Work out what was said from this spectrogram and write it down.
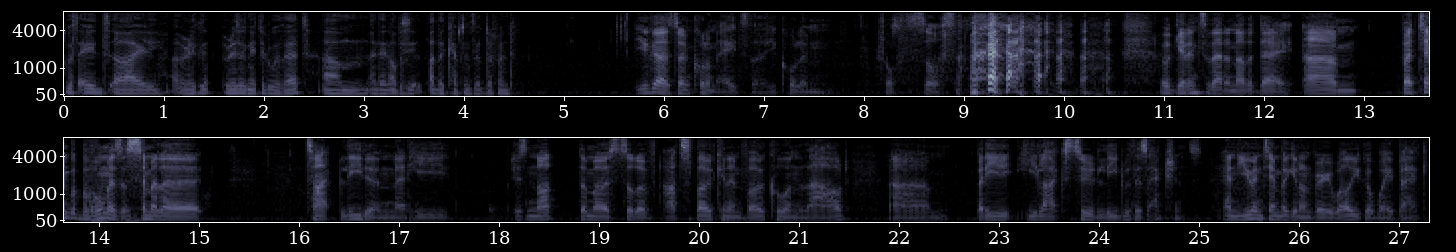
with AIDS, I, I re- resonated with that. Um, and then obviously other captains are different. You guys don't call him AIDS though. You call him So sauce. we'll get into that another day. Um, but Temba Bavuma is a similar type leader in that he is not the most sort of outspoken and vocal and loud, um, but he, he likes to lead with his actions. And you and Temba get on very well. You go way back.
